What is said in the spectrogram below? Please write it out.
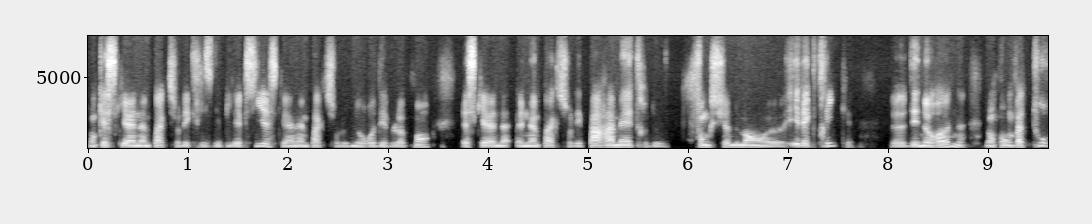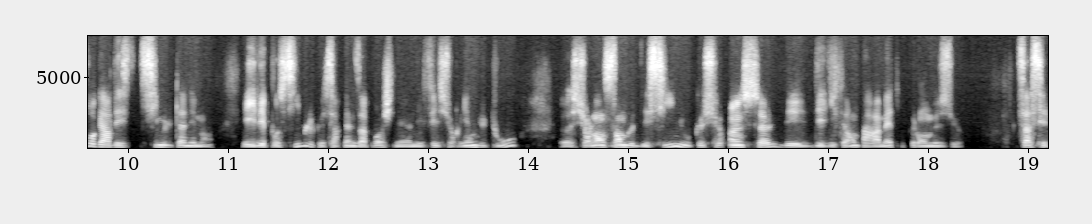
Donc, est-ce qu'il y a un impact sur les crises d'épilepsie? Est-ce qu'il y a un impact sur le neurodéveloppement? Est-ce qu'il y a un, impact sur les paramètres de fonctionnement euh, électrique euh, des neurones? Donc, on va tout regarder simultanément. Et il est possible que certaines approches n'aient un effet sur rien du tout, euh, sur l'ensemble des signes ou que sur un seul des, différents paramètres que l'on mesure. Ça, c'est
